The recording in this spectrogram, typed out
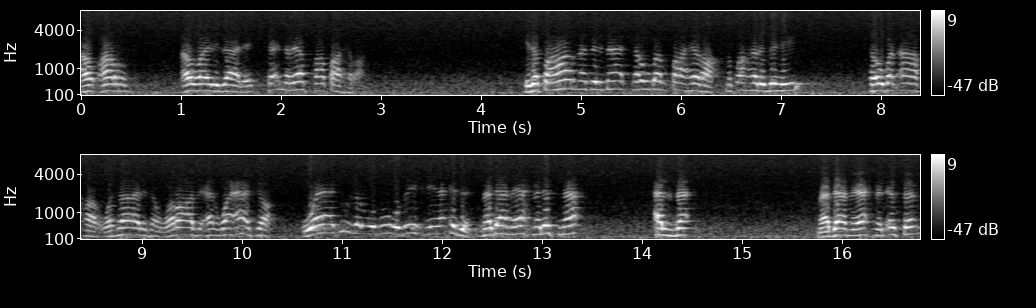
أو أرض أو غير ذلك فإنه يبقى طاهرا. إذا طهرنا بالماء ثوبا طاهرا نطهر به ثوبا آخر وثالثا ورابعا وعاشرا. ويجوز الوضوء به حينئذ ما دام يحمل اسم الماء. ما دام يحمل اسم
